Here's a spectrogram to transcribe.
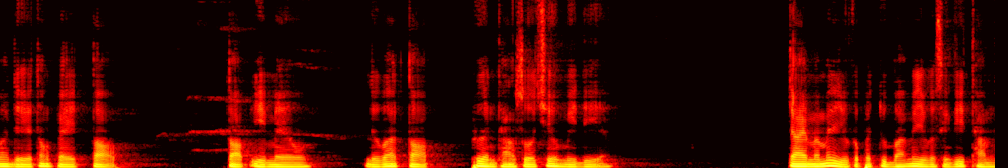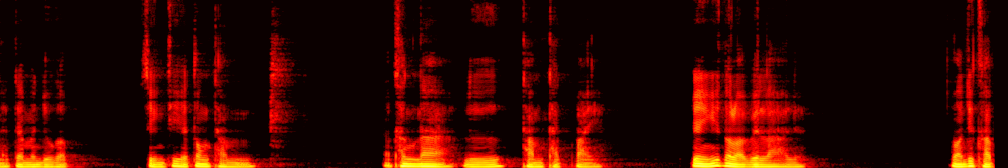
ว่าเดี๋ยวต้องไปตอบตอบอีเมล หรือว่าตอบเพื่อนทางโซเชียลมีเดียใจมันไม่ได้อยู่กับปัจจุบันไม่อยู่กับสิ่งที่ทำนะแต่มันอยู่กับสิ่งที่จะต้องทำ ข้างหน้าหรือทำถัดไป เป็นอย่างนี้ตลอดเวลาเลยตอนที่ขับ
